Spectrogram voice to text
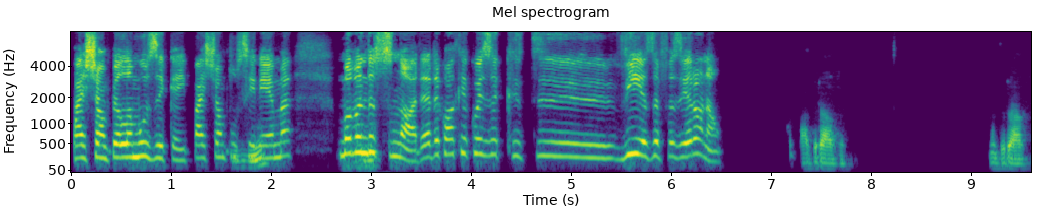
paixão pela música e paixão pelo uhum. cinema, uma banda uhum. sonora era qualquer coisa que te vias a fazer ou não? adorava. Adorava,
